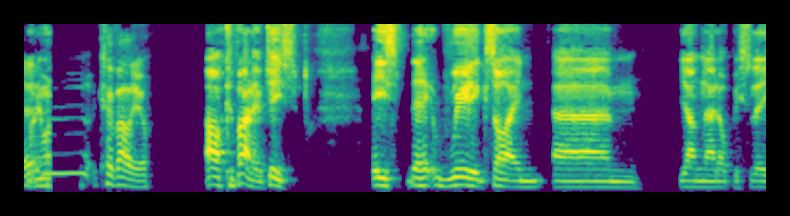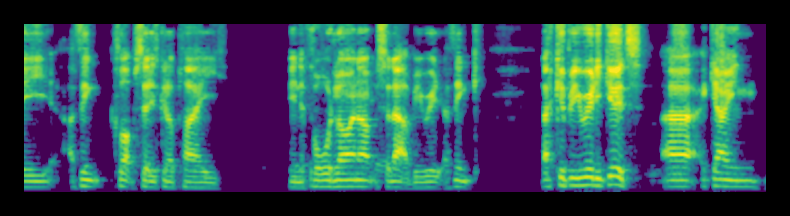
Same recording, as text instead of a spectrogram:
Uh, Carvalho. Oh, Cavallo, geez. He's a really exciting um, young lad, obviously. I think Klopp said he's going to play in the forward lineup, so that would be really, I think that could be really good. Uh, again,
